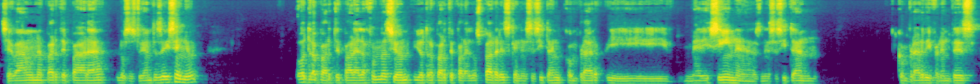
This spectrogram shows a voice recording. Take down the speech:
se va a una parte para los estudiantes de diseño, otra parte para la fundación y otra parte para los padres que necesitan comprar y medicinas, necesitan comprar diferentes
